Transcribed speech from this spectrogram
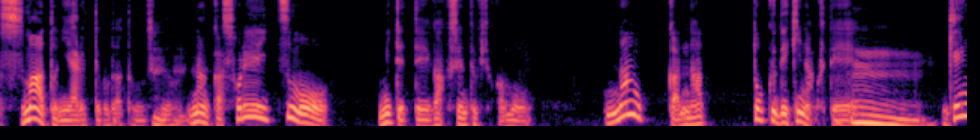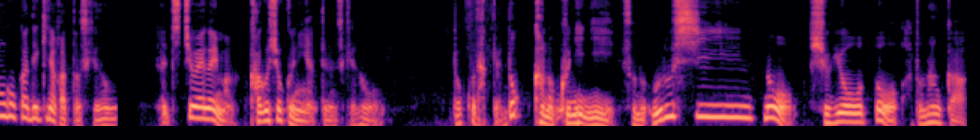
スマートにやるってことだと思うんですけど、なんかそれいつも見てて学生の時とかもなんか納得できなくて、言語化できなかったんですけど父親が今家具職人やってるんですけどどこだっけ？どっかの国にその漆の修行とあとなんか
